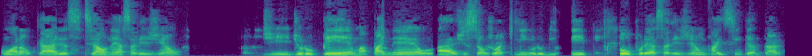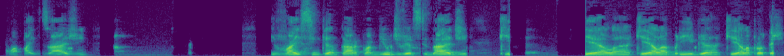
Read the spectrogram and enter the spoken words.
com araucárias, especial nessa região de, de Urupema, Painel, Laje, São Joaquim, Urubici. Ou por essa região, vai se encantar com a paisagem e vai se encantar com a biodiversidade ela, que ela abriga, que ela protege.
